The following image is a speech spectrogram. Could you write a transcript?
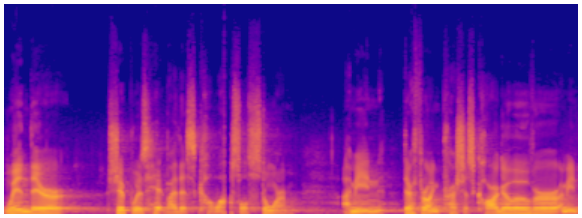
when their ship was hit by this colossal storm. I mean, they're throwing precious cargo over. I mean,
